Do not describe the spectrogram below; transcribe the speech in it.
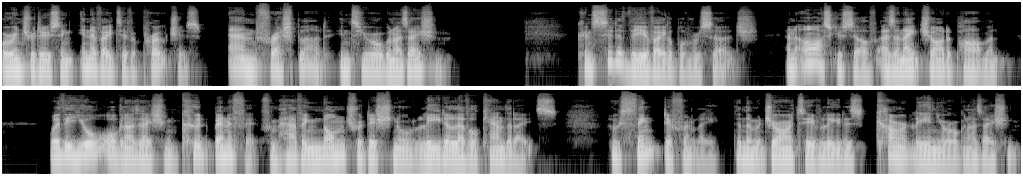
or introducing innovative approaches and fresh blood into your organization. Consider the available research and ask yourself as an HR department whether your organization could benefit from having non traditional leader level candidates who think differently than the majority of leaders currently in your organization.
